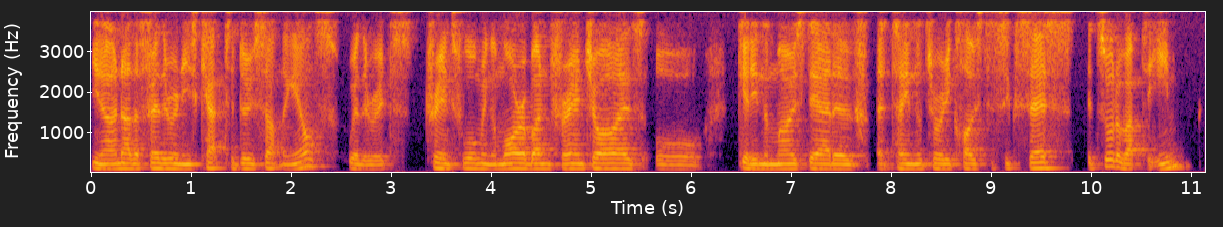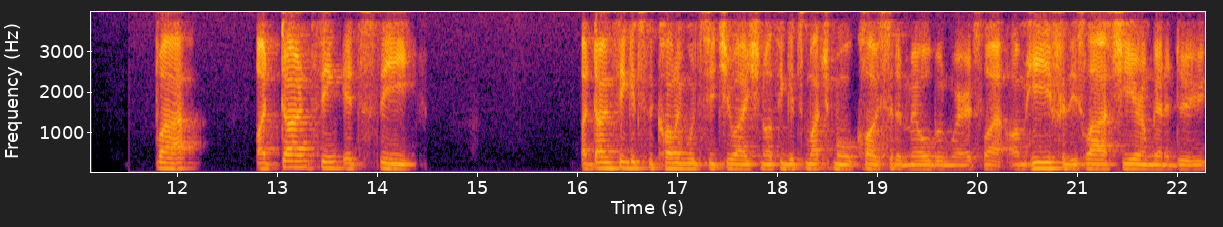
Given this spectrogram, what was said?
you know, another feather in his cap to do something else, whether it's transforming a moribund franchise or getting the most out of a team that's already close to success. It's sort of up to him. But I don't think it's the I don't think it's the Collingwood situation. I think it's much more closer to Melbourne, where it's like, I'm here for this last year. I'm going to do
